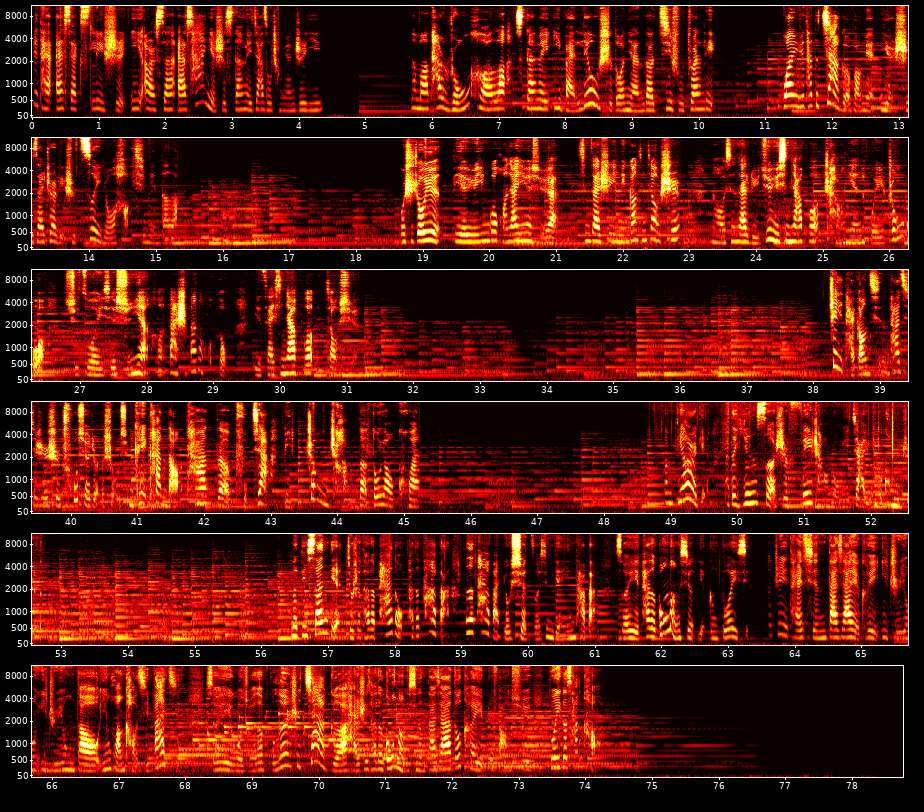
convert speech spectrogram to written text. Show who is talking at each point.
Speaker 1: 这台 SX 力士一二三 S，它也是 Stanway 家族成员之一。那么它融合了 Stanway 一百六十多年的技术专利。关于它的价格方面，也是在这里是最友好亲民的了。我是周韵，毕业于英国皇家音乐学院，现在是一名钢琴教师。那我现在旅居于新加坡，常年回中国去做一些巡演和大师班的活动，也在新加坡教学。这台钢琴它其实是初学者的首选，你可以看到它的谱架比正常的都要宽。那么第二点，它的音色是非常容易驾驭和控制的。那第三点就是它的 paddle，它的踏板，它的踏板有选择性延音踏板，所以它的功能性也更多一些。那这一台琴大家也可以一直用，一直用到英皇考级八级，所以我觉得不论是价格还是它的功能性，大家都可以不妨去多一个参考。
